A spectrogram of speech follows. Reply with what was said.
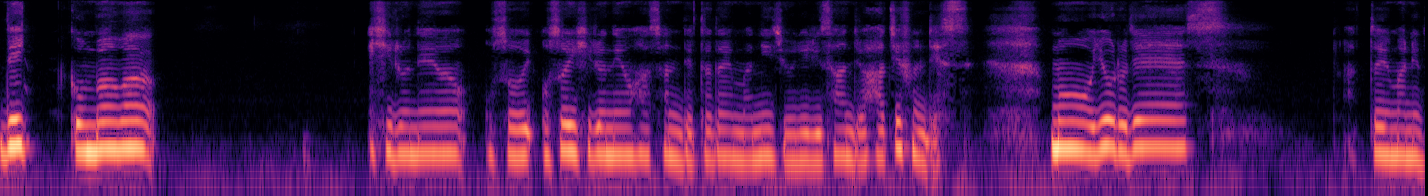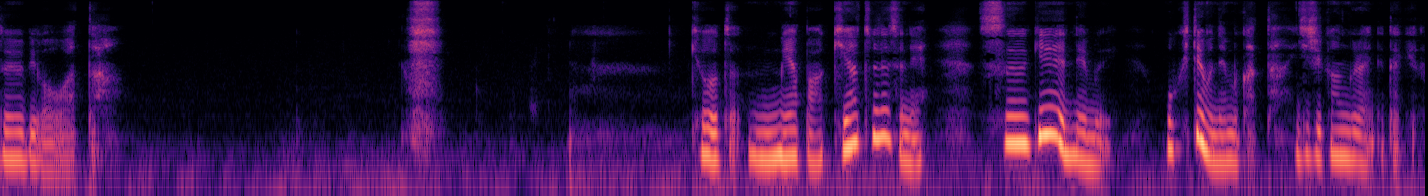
で、こんばんは。昼寝を、遅い、遅い昼寝を挟んで、ただいま22時38分です。もう夜です。あっという間に土曜日が終わった。今日、やっぱ気圧ですね。すげえ眠い。起きても眠かった。1時間ぐらい寝たけど。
